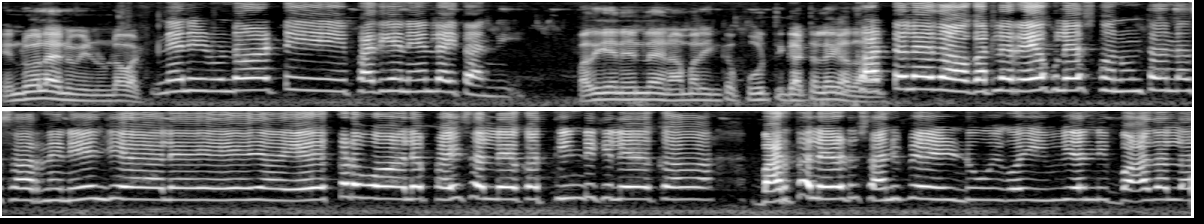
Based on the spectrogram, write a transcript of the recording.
ఎన్ని రోజులు ఆయన వీడు ఉండబట్టి? నేను ఇక్కడ ఉండబట్టి పదిహేను ఏళ్ళు అవుతుంది పదిహేను ఏళ్ళు అయినా మరి ఇంకా పూర్తి గట్టలే కదా? కట్టలేదు గట్ల రేకులు వేసుకొని ఉంటాను సార్. నేనేం చేయాలి? ఏ- ఎక్కడ పోవాలి? పైసలు లేక తిండికి లేక భర్త లేడు చనిపోయిండు. ఇగో ఇవన్నీ బాధల్లో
